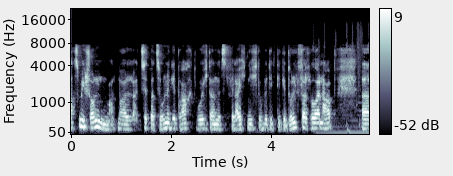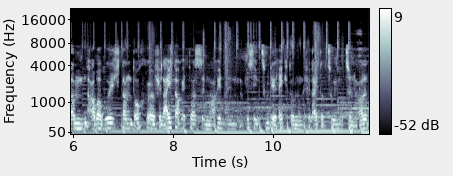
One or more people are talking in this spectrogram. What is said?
hat es mich schon manchmal in Situationen gebracht, wo ich dann jetzt vielleicht nicht unbedingt die Geduld verloren habe, ähm, aber wo ich dann doch äh, vielleicht auch etwas im Nachhinein gesehen zu direkt und, und vielleicht auch zu emotional.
